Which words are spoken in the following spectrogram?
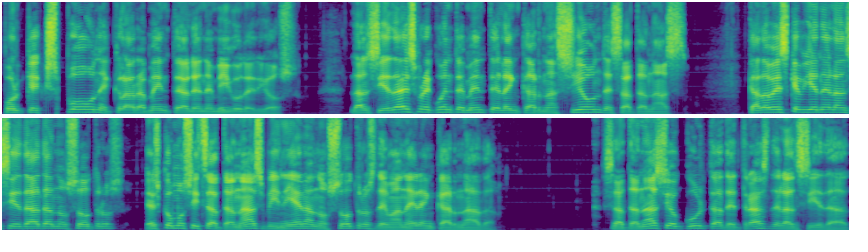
porque expone claramente al enemigo de Dios. La ansiedad es frecuentemente la encarnación de Satanás. Cada vez que viene la ansiedad a nosotros, es como si Satanás viniera a nosotros de manera encarnada. Satanás se oculta detrás de la ansiedad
